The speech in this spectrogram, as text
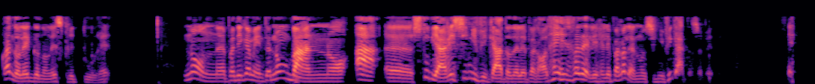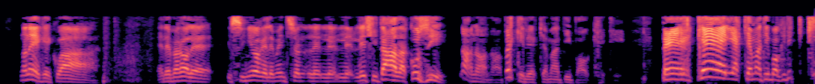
quando leggono le scritture, non, praticamente non vanno a eh, studiare il significato delle parole. Eh, fratelli, le parole hanno un significato, sapete. Eh, non è che qua e le parole il Signore le, menzion- le, le, le, citava così. No, no, no, perché li ha chiamati ipocriti? Perché li ha chiamati ipocriti? Chi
